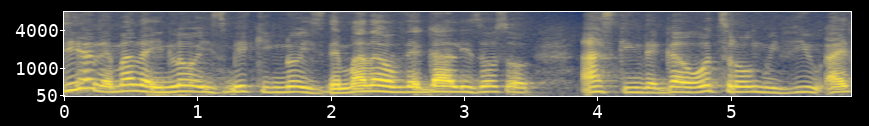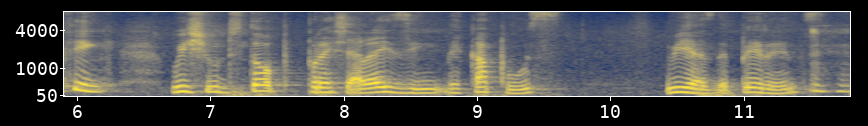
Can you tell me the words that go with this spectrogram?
here the mother-in-law is making noise. The mother of the girl is also asking the girl, what's wrong with you? I think we should stop pressurizing the couples, we as the parents, mm-hmm.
